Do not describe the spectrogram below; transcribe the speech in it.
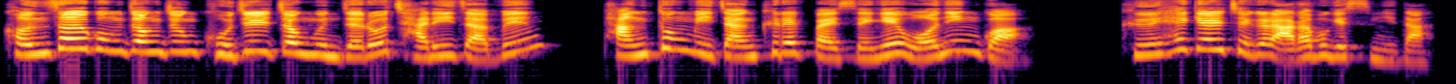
건설 공정 중 고질적 문제로 자리 잡은 방통 미장 크랙 발생의 원인과 그 해결책을 알아보겠습니다.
